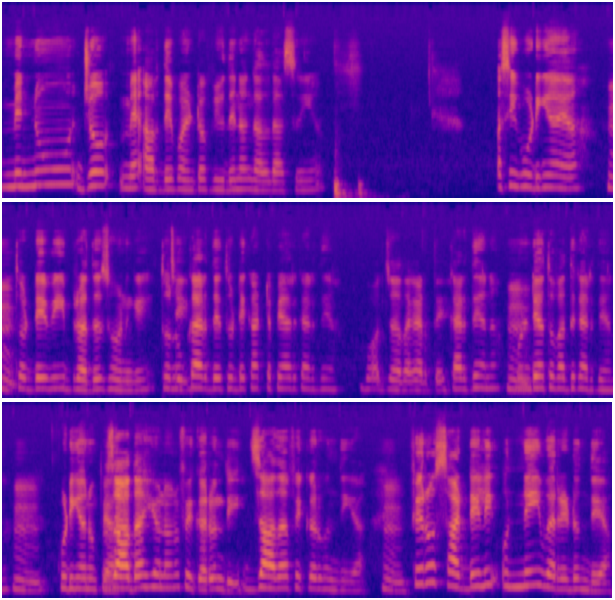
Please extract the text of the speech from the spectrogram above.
ਮੈਨੂੰ ਜੋ ਮੈਂ ਆਪਦੇ ਪੁਆਇੰਟ ਆਫ View ਦੇ ਨਾਲ ਗੱਲ ਦੱਸ ਰਹੀ ਹਾਂ ਅਸੀਂ ਕੁੜੀਆਂ ਆ ਹੂੰ। ਤੁਹਾਡੇ ਵੀ ਬ੍ਰਦਰਸ ਹੋਣਗੇ। ਤੁਹਾਨੂੰ ਘਰ ਦੇ ਤੁਹਾਡੇ ਘੱਟ ਪਿਆਰ ਕਰਦੇ ਆ। ਬਹੁਤ ਜ਼ਿਆਦਾ ਕਰਦੇ। ਕਰਦੇ ਆ ਨਾ ਮੁੰਡਿਆਂ ਤੋਂ ਵੱਧ ਕਰਦੇ ਆ ਨਾ। ਹੂੰ। ਕੁੜੀਆਂ ਨੂੰ ਪਿਆਰ। ਜ਼ਿਆਦਾ ਹੀ ਉਹਨਾਂ ਨੂੰ ਫਿਕਰ ਹੁੰਦੀ। ਜ਼ਿਆਦਾ ਫਿਕਰ ਹੁੰਦੀ ਆ। ਹੂੰ। ਫਿਰ ਉਹ ਸਾਡੇ ਲਈ ਉਨੇ ਹੀ ਵਰਡ ਹੁੰਦੇ ਆ।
